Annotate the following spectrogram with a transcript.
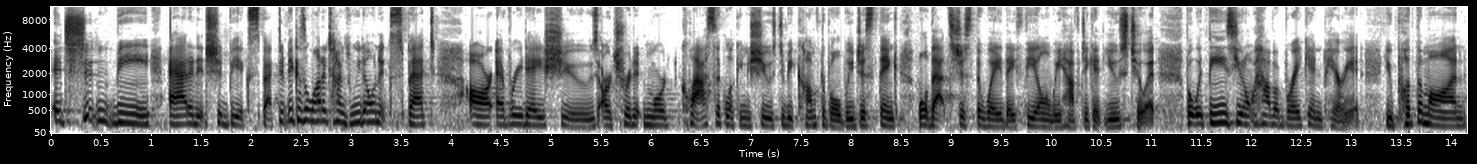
It shouldn't be added, it should be expected because a lot of times we don't expect our everyday shoes, our more classic looking shoes to be comfortable. We just think, well, that's just the way they feel and we have to get used to it. But with these, you don't have a break-in period. You put them on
